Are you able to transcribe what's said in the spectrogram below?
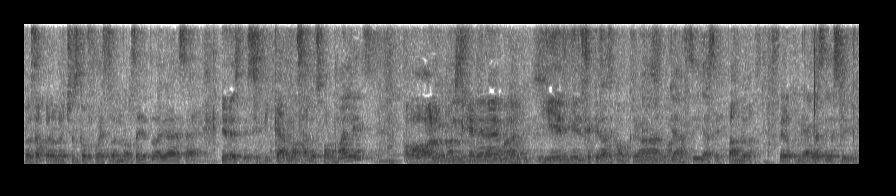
O sea, pero lo chusco fue eso, ¿no? O sea, yo todavía, o sea, quiero especificar, ¿no? O sea, los formales o Los en general. Y él, y él se quedó así como que, ah, ya, sí, ya sé, ¿para dónde vas? Pero pues mira, acá estoy, ya estoy bien.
